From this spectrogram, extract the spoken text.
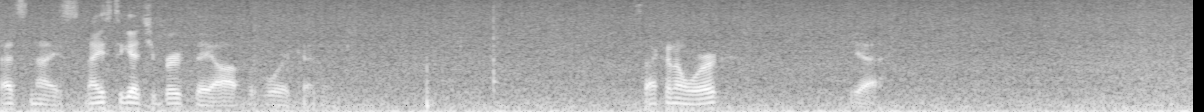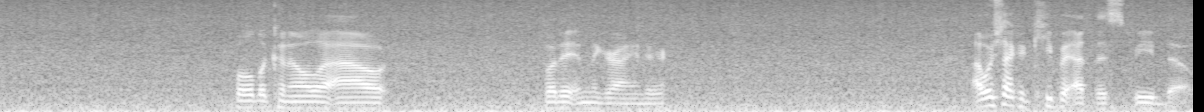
that's nice. Nice to get your birthday off of work, I think. Is that gonna work? Yeah. Pull the canola out. Put it in the grinder. I wish I could keep it at this speed though,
